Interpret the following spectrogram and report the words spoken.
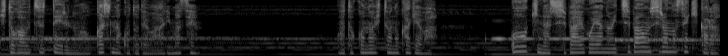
人が映っているのはおかしなことではありません。男の人の影は大きな芝居小屋の一番後ろの席から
